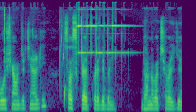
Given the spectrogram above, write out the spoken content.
অবশ্যই আমাদের চ্যানেলটি সাবস্ক্রাইব করে দেবেন। ধন্যবাদ সবাইকে।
